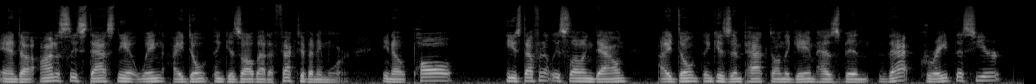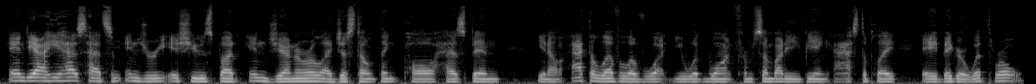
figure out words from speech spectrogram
And uh, honestly, Stastny at wing, I don't think is all that effective anymore. You know, Paul, he's definitely slowing down. I don't think his impact on the game has been that great this year. And yeah, he has had some injury issues, but in general, I just don't think Paul has been, you know, at the level of what you would want from somebody being asked to play a bigger width role.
